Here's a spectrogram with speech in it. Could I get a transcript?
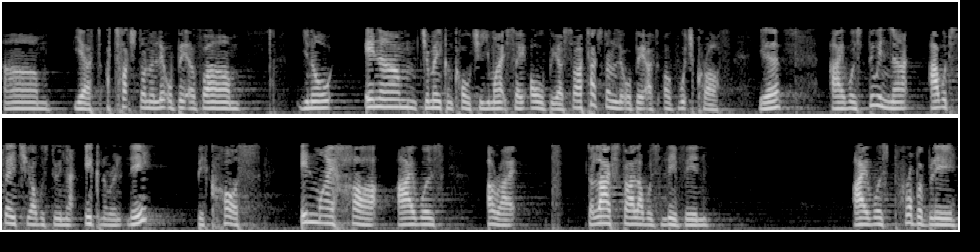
Um, yeah, I touched on a little bit of, um, you know, in um, Jamaican culture, you might say obeah. So I touched on a little bit of witchcraft. Yeah, I was doing that. I would say to you, I was doing that ignorantly because in my heart, I was, all right, the lifestyle I was living, I was probably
